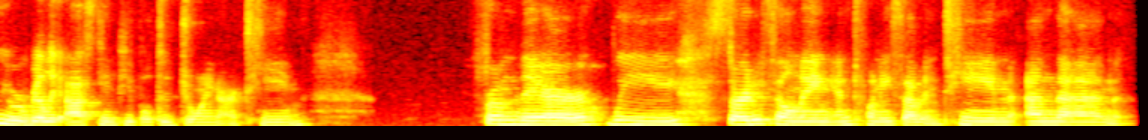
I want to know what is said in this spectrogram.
we were really asking people to join our team. From there, we started filming in 2017, and then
